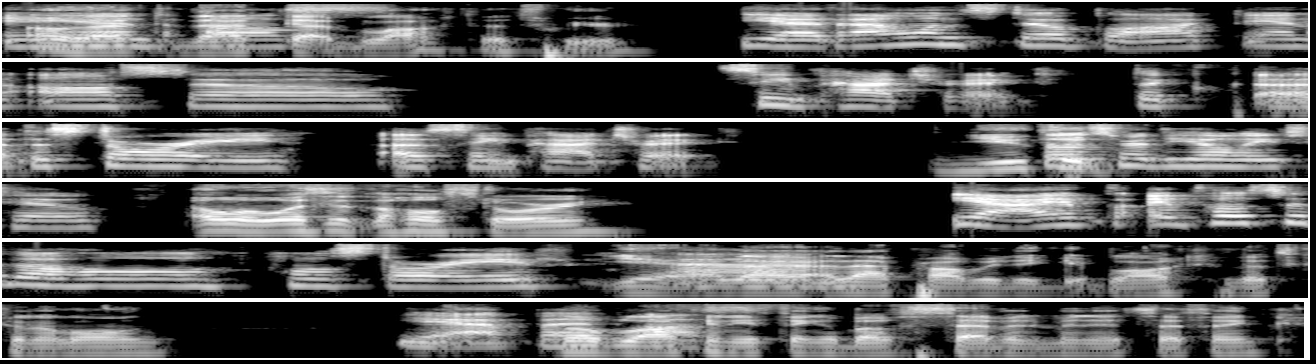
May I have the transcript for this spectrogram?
Oh, that And that got blocked. That's weird. Yeah, that one's still blocked. And also St. Patrick, the uh, the story of St. Patrick. You Those could. are the only two. Oh, was it the whole story? Yeah, I I posted the whole whole story. Yeah, that Um, that probably did get blocked. That's kind of long. Yeah, but They'll block also- anything above seven minutes, I think.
